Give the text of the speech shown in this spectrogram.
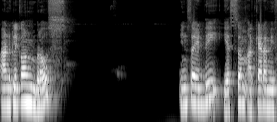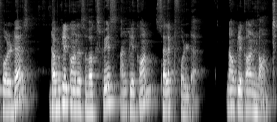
and click on browse. Inside the SM Academy folder double click on this workspace and click on select folder. Now click on launch.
